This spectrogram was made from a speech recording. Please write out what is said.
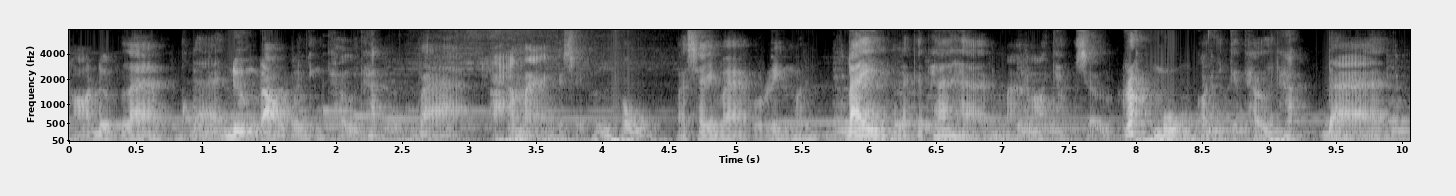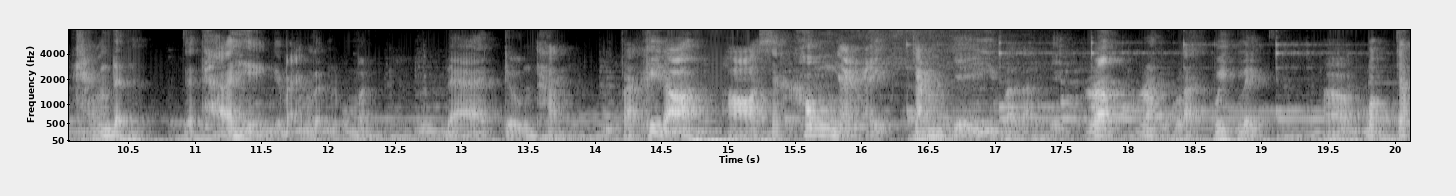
họ được làm để đương đầu với những thử thách và thỏa mãn cái sự hứng thú và say mê của riêng mình. Đây là cái thế hệ mà họ thật sự rất muốn có những cái thử thách để khẳng định để thể hiện cái bản lĩnh của mình để trưởng thành. Và khi đó họ sẽ không ngại chăm chỉ và làm việc rất rất là quyết liệt uh, bất chấp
